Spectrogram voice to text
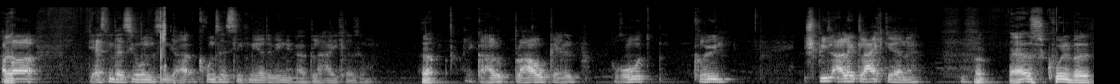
Aber die ersten Versionen sind ja grundsätzlich mehr oder weniger gleich. Also Ja. Egal ob blau, gelb, rot, grün. Ich spiele alle gleich gerne. Ja, das ist cool, weil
